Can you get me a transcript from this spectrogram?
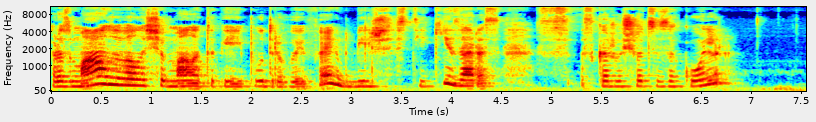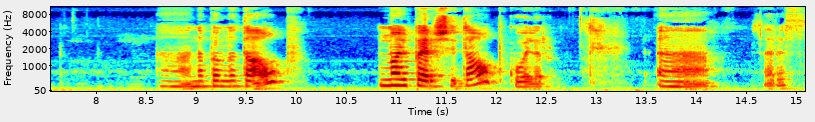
розмазували, щоб мали такий пудровий ефект, більш стійкі. Зараз скажу, що це за колір. Напевно, тауп. 01 тауп колір. Зараз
